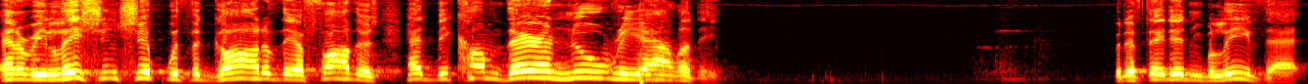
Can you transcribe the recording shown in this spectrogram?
and a relationship with the God of their fathers had become their new reality. But if they didn't believe that,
